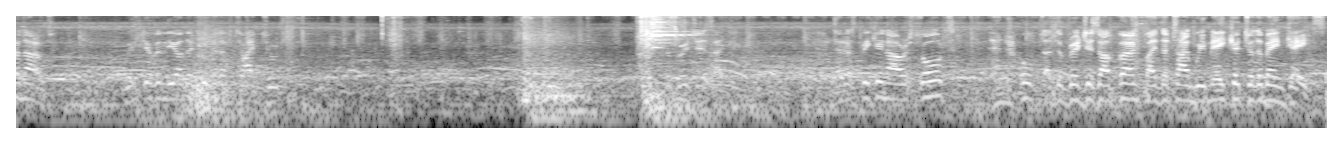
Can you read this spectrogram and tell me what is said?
Run out. We've given the other team enough time to... The bridges, I think. Let us begin our assault, and hope that the bridges are burnt by the time we make it to the main gates.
